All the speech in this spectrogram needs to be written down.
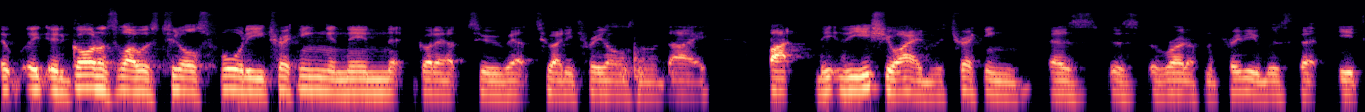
it, had gone as low as two dollars forty Trekking, and then got out to about two eighty three dollars on the day. But the, the issue I had with Trekking, as as I wrote up in the preview, was that it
